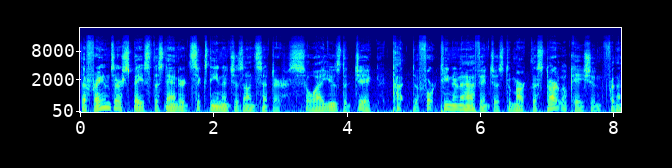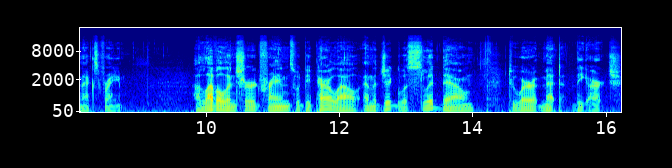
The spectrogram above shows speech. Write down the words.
The frames are spaced the standard 16 inches on center, so I used a jig cut to 14 and a half inches to mark the start location for the next frame. A level ensured frames would be parallel and the jig was slid down to where it met the arch.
